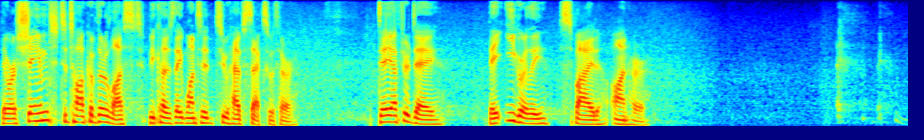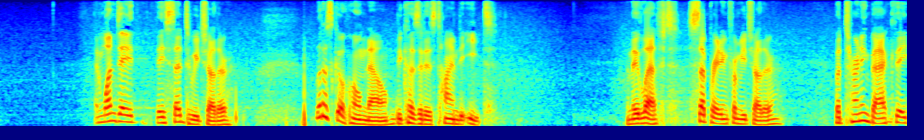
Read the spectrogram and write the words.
They were ashamed to talk of their lust because they wanted to have sex with her. Day after day, they eagerly spied on her. And one day they said to each other, Let us go home now, because it is time to eat. And they left, separating from each other. But turning back, they,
